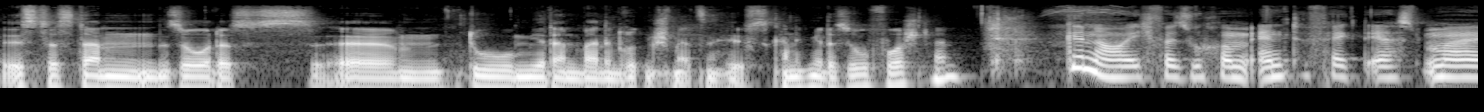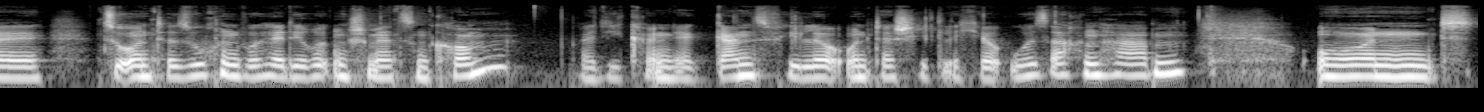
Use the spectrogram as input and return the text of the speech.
ist das dann so, dass ähm, du mir dann bei den Rückenschmerzen hilfst. Kann ich mir das so vorstellen? Genau, ich versuche im Endeffekt erstmal zu untersuchen, woher die Rückenschmerzen kommen weil die können ja ganz viele unterschiedliche Ursachen haben. Und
